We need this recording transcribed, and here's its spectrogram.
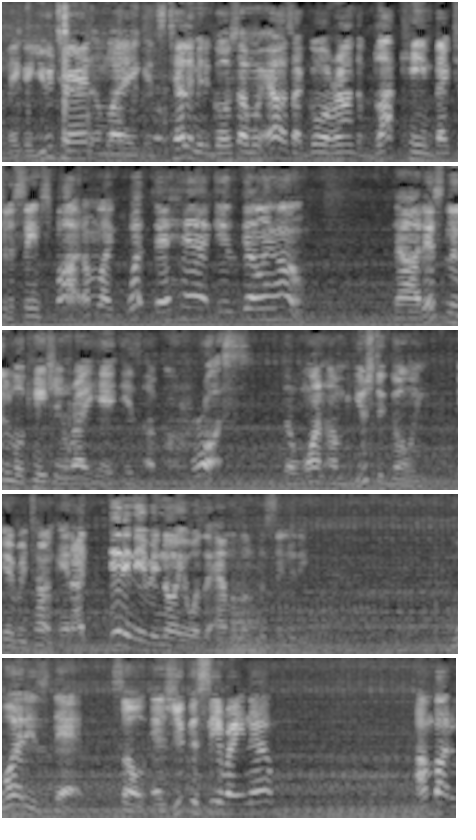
I make a U-turn. I'm like, it's telling me to go somewhere else. I go around the block, came back to the same spot. I'm like, what the heck is going on? Now this little location right here is across the one I'm used to going every time. And I didn't even know it was an Amazon facility. What is that? So as you can see right now, I'm about to.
